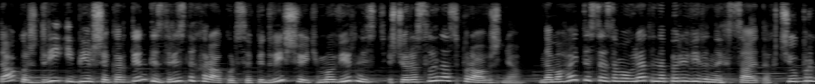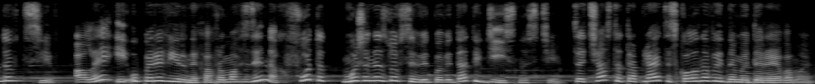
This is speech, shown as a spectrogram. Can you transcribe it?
Також дві і більше картинки з різних ракурсів підвищують ймовірність, що рослина справжня. Намагайтеся замовляти на перевірених сайтах чи у продавців, але і у перевірених агромагазинах фото може не зовсім відповідати дійсності. Це часто трапляється з колоновидними деревами.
